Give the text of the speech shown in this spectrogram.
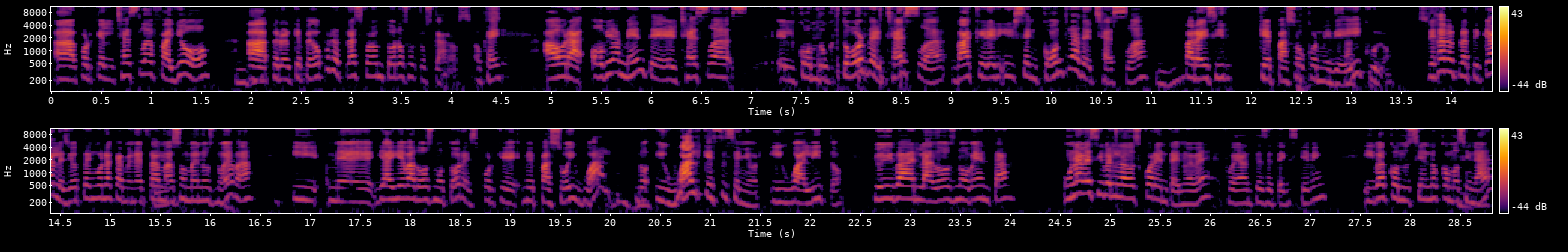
ah, porque el Tesla falló, ah, pero el que pegó por detrás fueron todos los otros carros, ¿ok? Ahora, obviamente, el Tesla, el conductor del Tesla va a querer irse en contra de Tesla Ujú. para decir qué pasó con mi Exacto. vehículo. Déjame platicarles, yo tengo una camioneta Sí. más o menos nueva y me, ya lleva dos motores porque me pasó igual, no, igual que este señor, igualito. Yo iba en la 290, una vez iba en la 249, fue antes de Thanksgiving, iba conduciendo como si nada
